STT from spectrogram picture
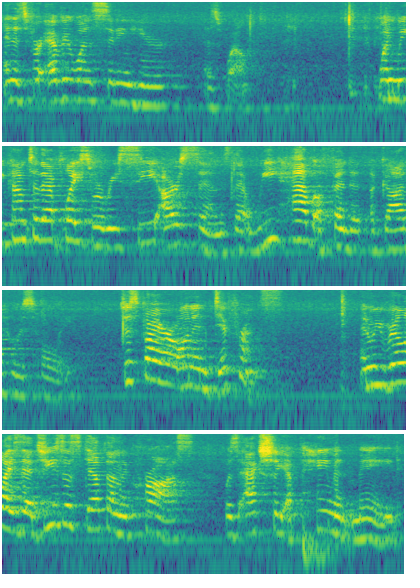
And it's for everyone sitting here as well when we come to that place where we see our sins, that we have offended a God who is holy, just by our own indifference. And we realize that Jesus' death on the cross was actually a payment made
